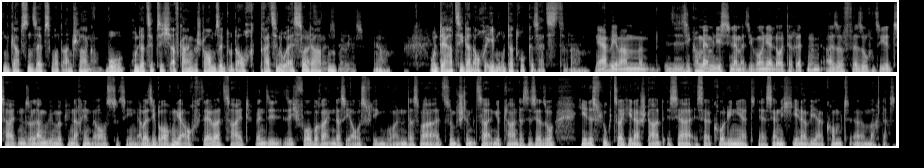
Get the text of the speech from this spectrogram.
Genau. gab es einen Selbstmordanschlag, genau. wo 170 Afghanen gestorben sind und auch 13 US-Soldaten. US ja. Und der hat sie dann auch eben unter Druck gesetzt. Ja, wir haben, sie, sie kommen ja immer in dieses Dilemma. Sie wollen ja Leute retten, also versuchen sie ihre Zeiten so lange wie möglich nach hinten rauszuziehen. Aber sie brauchen ja auch selber Zeit, wenn sie sich vorbereiten, dass sie ausfliegen wollen. Und das war zu bestimmten Zeiten geplant. Das ist ja so, jedes Flugzeug, jeder Start ist ja, ist ja koordiniert. Der ist ja nicht jeder, wie er kommt, äh, macht das.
